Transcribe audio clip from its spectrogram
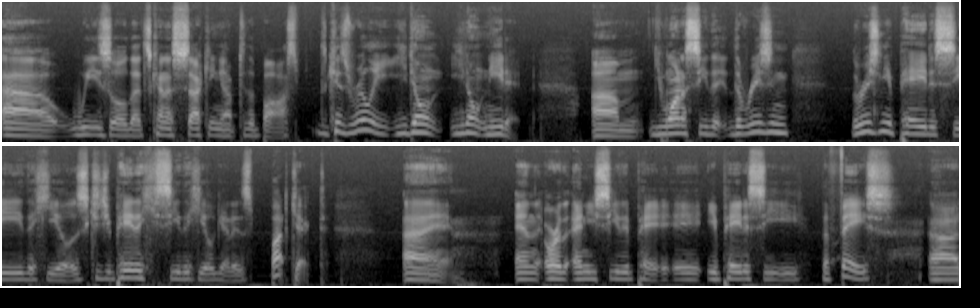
uh, weasel that's kind of sucking up to the boss because really you don't you don't need it. Um, you want to see the the reason the reason you pay to see the heel is because you pay to see the heel get his butt kicked, uh, and or and you see the pay you pay to see the face uh,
